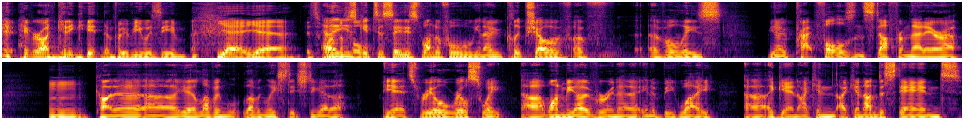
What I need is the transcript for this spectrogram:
everyone getting hit in the movie was him. yeah yeah it's wonderful. And you just get to see this wonderful, you know, clip show of of of all these, you know, pratfalls and stuff from that era. Mm. Kind of, uh, yeah, loving, lovingly stitched together. Yeah, it's real, real sweet. Uh, won me over in a in a big way. Uh, again, I can I can understand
